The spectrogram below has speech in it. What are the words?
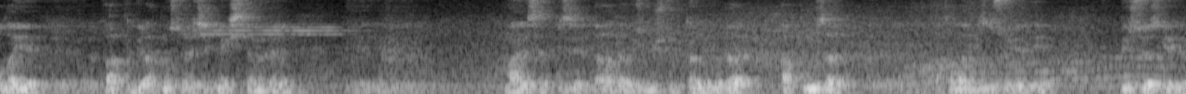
olayı e, farklı bir atmosfere çekmek istemeleri maalesef bizi daha da üzmüştür. Tabii burada aklımıza atalarımızın söylediği bir söz geliyor.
